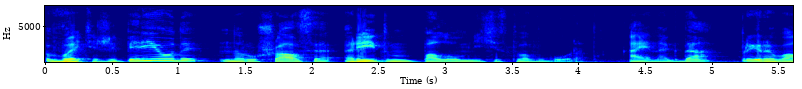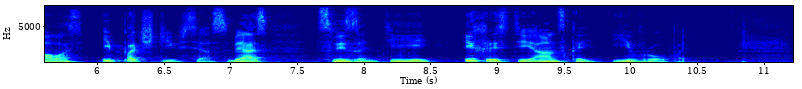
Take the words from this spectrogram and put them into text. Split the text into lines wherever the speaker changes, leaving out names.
В эти же периоды нарушался ритм паломничества в город, а иногда прерывалась и почти вся связь с Византией и христианской Европой.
